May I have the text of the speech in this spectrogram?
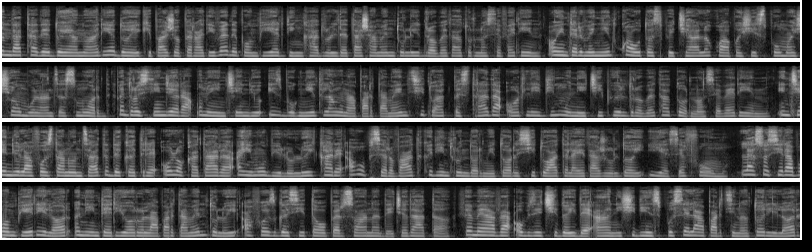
În data de 2 ianuarie, două echipaje operative de pompieri din cadrul detașamentului Drobeta Turnu Severin au intervenit cu auto specială cu apă și spumă și o ambulanță smurd pentru stingerea unui incendiu izbucnit la un apartament situat pe strada Orli din municipiul Drobeta Turnu Severin. Incendiul a fost anunțat de către o locatară a imobilului care a observat că dintr-un dormitor situat la etajul 2 iese fum. La sosirea pompierilor, în interiorul apartamentului a fost găsită o persoană decedată. Femeia avea 82 de de ani și din spusele aparținătorilor,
